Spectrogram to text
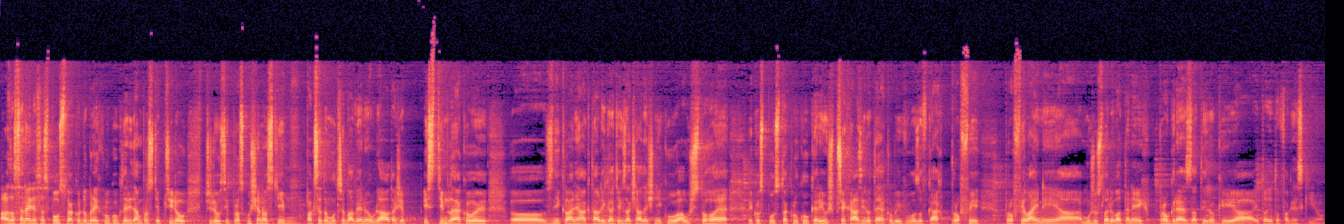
ale zase najde se spoustu jako dobrých kluků, kteří tam prostě přijdou, přijdou si pro zkušenosti, hmm. pak se tomu třeba věnují dál, takže i s tímhle jako vznikla nějak ta liga těch začátečníků a už z toho je jako spousta kluků, který už přechází do té jakoby v uvozovkách profi, profi liney a můžu sledovat ten jejich progres za ty hmm. roky a je to, je to fakt hezký. No.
